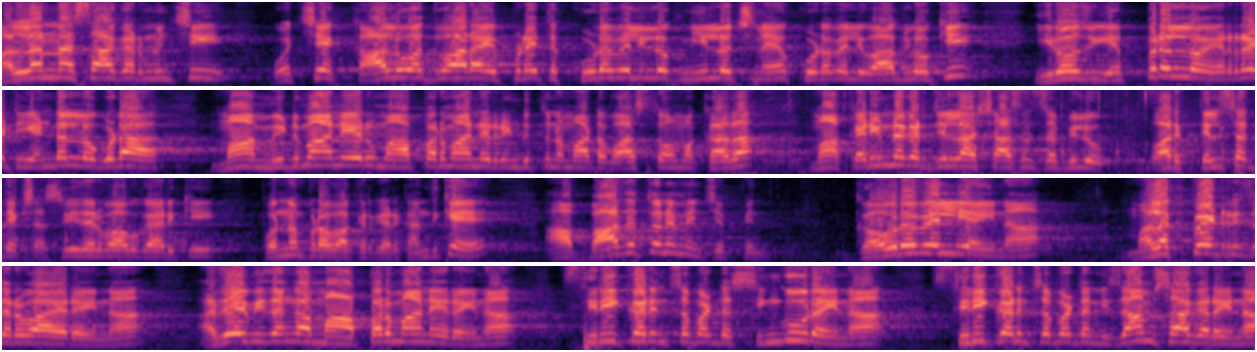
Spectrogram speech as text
మల్లన్న సాగర్ నుంచి వచ్చే కాలువ ద్వారా ఎప్పుడైతే కూడవెల్లిలోకి నీళ్ళు వచ్చినాయో కూడవెల్లి వాగులోకి ఈరోజు ఏప్రిల్లో ఎర్రటి ఎండల్లో కూడా మా మిడ్మానేరు మా అప్పర్ మానేరు ఎండుతున్న మాట వాస్తవమా కాదా? మా కరీంనగర్ జిల్లా శాసనసభ్యులు వారికి తెలుసు అధ్యక్ష శ్రీధర్ బాబు గారికి పొన్నం ప్రభాకర్ గారికి. అందుకే ఆ బాధతోనే మేము చెప్పింది. గౌరవెల్లి అయినా మలక్పేట్ రిజర్వాయర్ అయినా అదేవిధంగా మా అపర్మానేర్ అయినా స్థిరీకరించబడ్డ సింగూర్ స్థిరీకరించబడ్డ నిజాం సాగర్ అయినా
